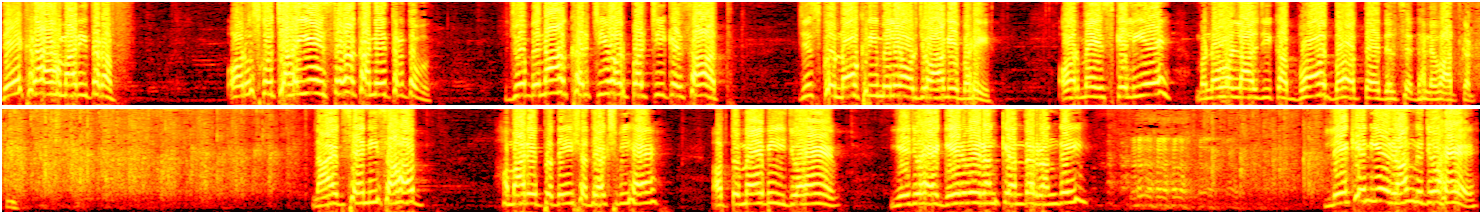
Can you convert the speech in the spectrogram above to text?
देख रहा है हमारी तरफ़। और उसको चाहिए इस तरह का नेतृत्व, जो बिना खर्ची और पर्ची के साथ जिसको नौकरी मिले और जो आगे बढ़े। और मैं इसके लिए मनोहर लाल जी का बहुत बहुत तय दिल से धन्यवाद करती हूँ। नायब सैनी साहब, हमारे प्रदेश अध्यक्ष भी हैं। अब तो मैं भी जो है, ये जो है गेरवे रंग के अंदर रंग गई। लेकिन ये रंग जो है,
